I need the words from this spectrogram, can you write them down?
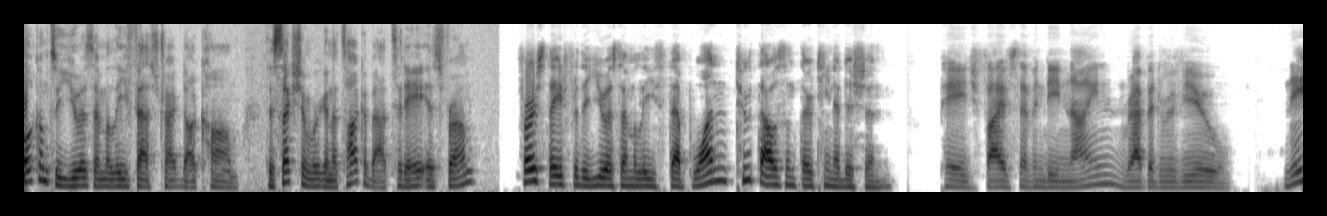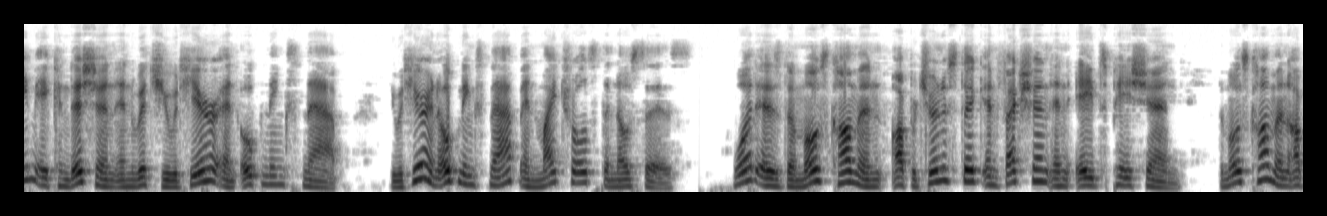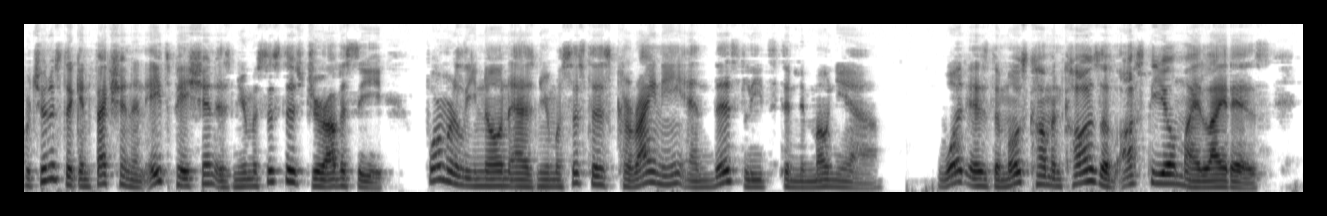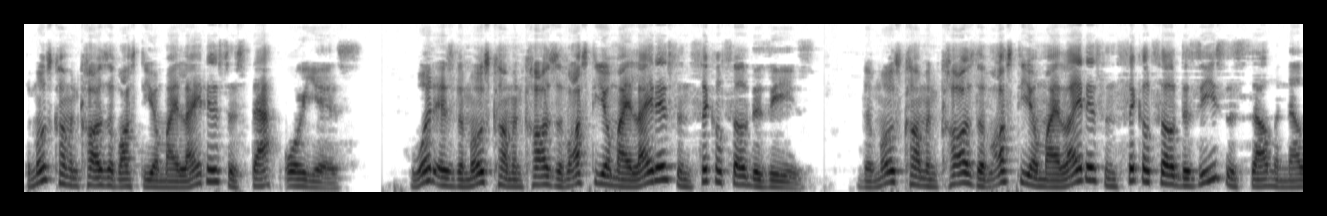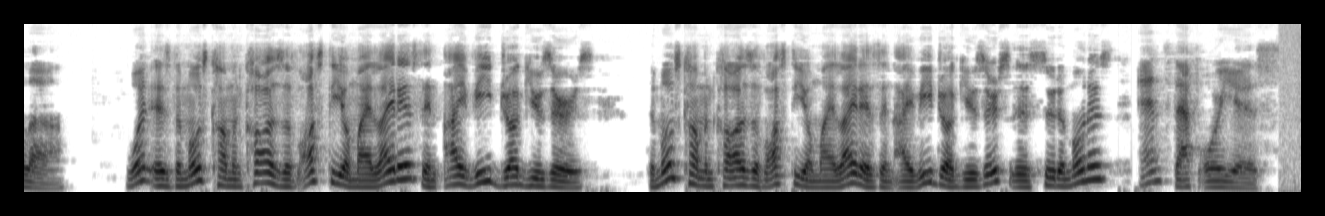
Welcome to USMLEFasttrack.com. The section we're going to talk about today is from First Aid for the USMLE Step 1 2013 edition. Page 579, Rapid Review. Name a condition in which you would hear an opening snap. You would hear an opening snap in mitral stenosis. What is the most common opportunistic infection in AIDS patient? The most common opportunistic infection in AIDS patient is Pneumocystis jirovecii, formerly known as Pneumocystis carinii, and this leads to pneumonia. What is the most common cause of osteomyelitis? The most common cause of osteomyelitis is Staph aureus. What is the most common cause of osteomyelitis in sickle cell disease? The most common cause of osteomyelitis in sickle cell disease is Salmonella. What is the most common cause of osteomyelitis in IV drug users? The most common cause of osteomyelitis in IV drug users is Pseudomonas and Staph aureus.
